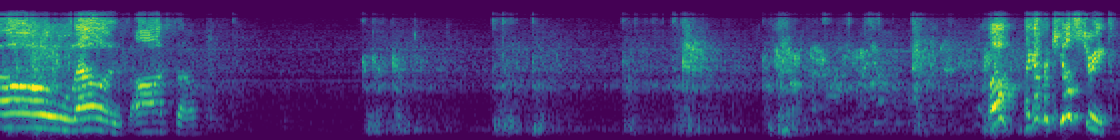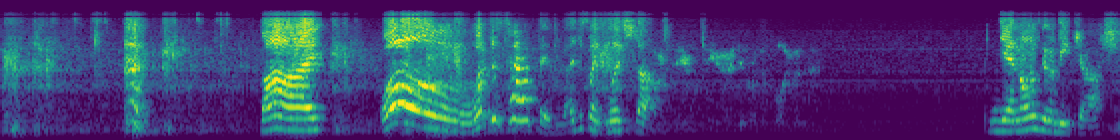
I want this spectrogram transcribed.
Oh, that was awesome. Oh, I got the kill streak. Bye. Whoa, what just happened? I just like glitched up. Yeah, no one's gonna beat Josh.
